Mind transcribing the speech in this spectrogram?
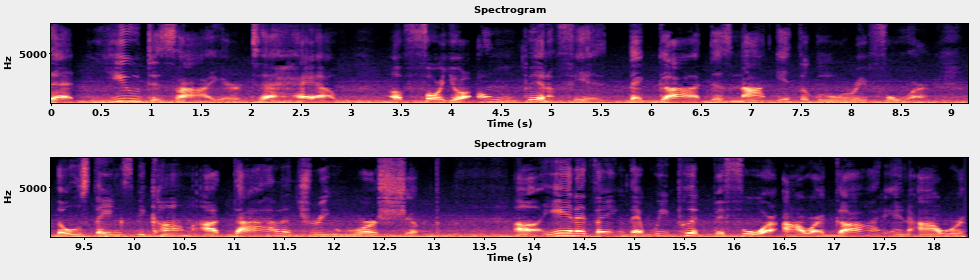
that you desire to have of, for your own benefit that God does not get the glory for. Those things become idolatry worship. Uh, anything that we put before our God and our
